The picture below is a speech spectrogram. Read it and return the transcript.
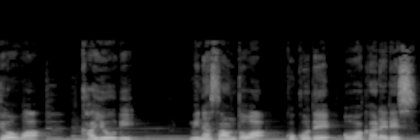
今日は火曜日。皆さんとはここでお別れです。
